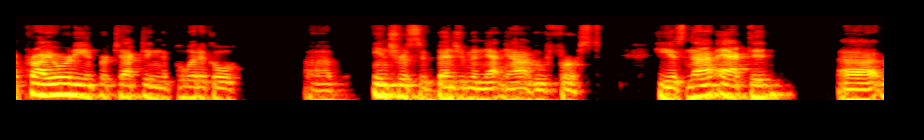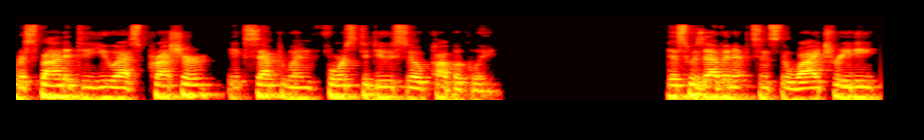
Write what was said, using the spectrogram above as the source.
a priority in protecting the political uh, interests of Benjamin Netanyahu first. He has not acted, uh, responded to U.S. pressure, except when forced to do so publicly. This was evident since the Wye Treaty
